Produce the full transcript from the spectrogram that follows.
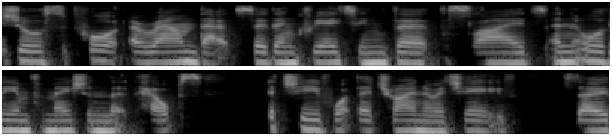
visual support around that. So then creating the, the slides and all the information that helps achieve what they're trying to achieve. So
